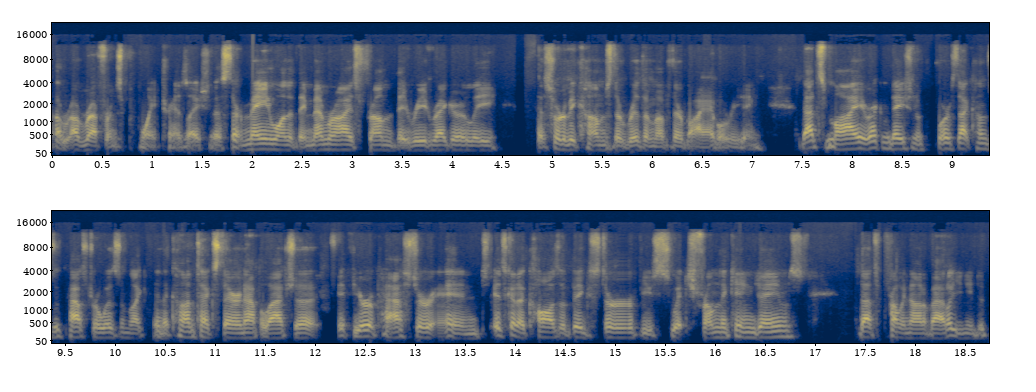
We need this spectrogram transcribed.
a, a reference point translation. That's their main one that they memorize from, they read regularly that sort of becomes the rhythm of their Bible reading. That's my recommendation. Of course, that comes with pastoral wisdom. Like in the context there in Appalachia, if you're a pastor and it's going to cause a big stir if you switch from the King James, that's probably not a battle you need to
